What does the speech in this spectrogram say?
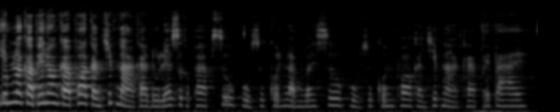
อิ่มแล้วค่ะพี่น้องค่ะพ่อกันชิปหนาค่ะ ดูแลสุขภาพสู้ผู้สุคนลำร้อยสู้ผู้สุคนพ่อกันชิปหนาค่ะ บ๊ายบาย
